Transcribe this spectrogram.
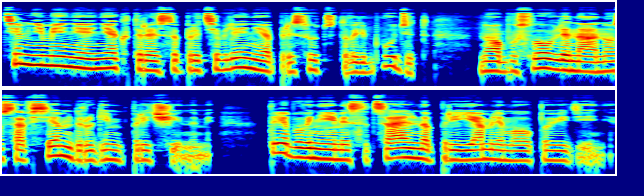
Тем не менее, некоторое сопротивление присутствовать будет, но обусловлено оно совсем другими причинами, требованиями социально приемлемого поведения.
